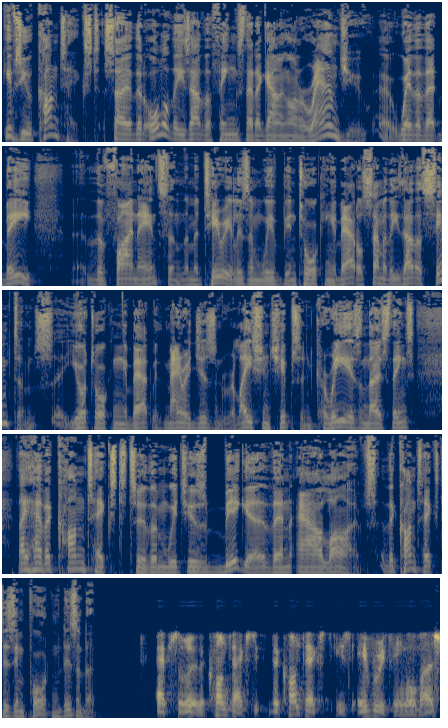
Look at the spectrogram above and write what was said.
gives you context so that all of these other things that are going on around you, uh, whether that be uh, the finance and the materialism we've been talking about, or some of these other symptoms uh, you're talking about with marriages and relationships and careers and those things, they have a context to them which is bigger than our lives. The context is important, isn't it? Absolutely, the context the context is everything almost.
